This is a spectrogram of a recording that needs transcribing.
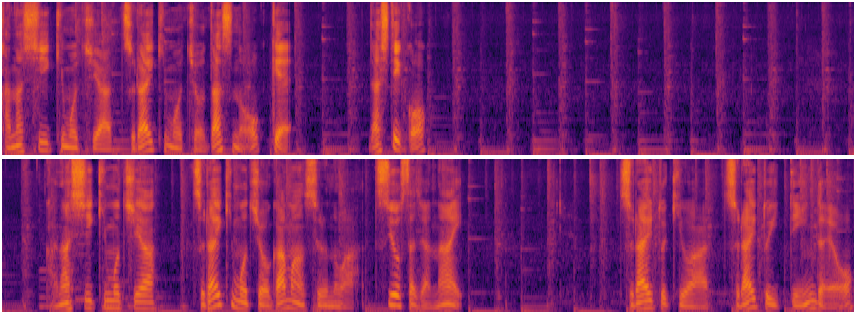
悲しい気持ちや辛い気持ちを出すの？OK 出していこう。悲しい気持ちや辛い気持ちを我慢するのは強さじゃない。辛い時は辛いと言っていいんだよ。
